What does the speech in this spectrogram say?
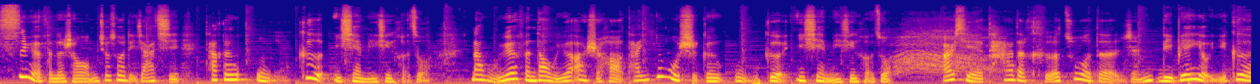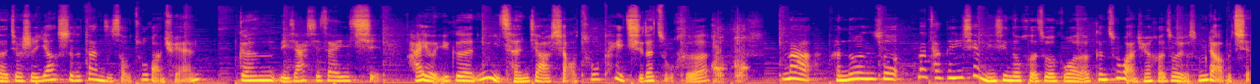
四月份的时候，我们就说李佳琦他跟五个一线明星合作。那五月份到五月二十号，他又是跟五个一线明星合作，而且他的合作的人里边有一个就是央视的段子手朱广权，跟李佳琦在一起，还有一个昵称叫小猪佩奇的组合。那很多人说，那他跟一线明星都合作过了，跟朱广权合作有什么了不起？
